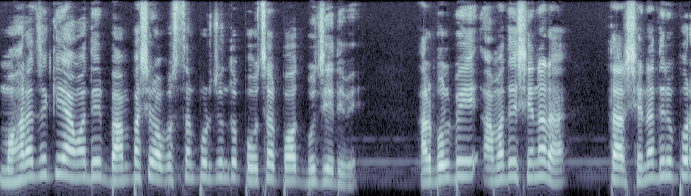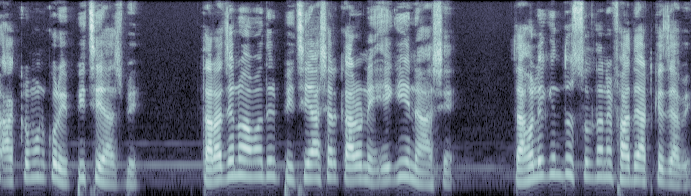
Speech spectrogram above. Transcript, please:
মহারাজাকে আমাদের বাম পাশের অবস্থান পর্যন্ত পৌঁছার পথ বুঝিয়ে দেবে আর বলবে, আমাদের সেনারা তার সেনাদের উপর আক্রমণ করে পিছিয়ে আসবে। তারা যেন আমাদের পিছিয়ে আসার কারণে এগিয়ে না আসে, তাহলে কিন্তু সুলতানের ফাঁদে আটকে যাবে।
